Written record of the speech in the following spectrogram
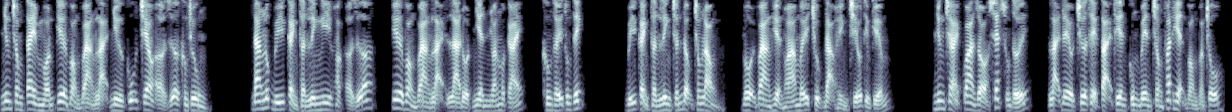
nhưng trong tay món kia vòng vàng lại như cũ treo ở giữa không trung. Đang lúc bí cảnh thần linh nghi hoặc ở giữa, kia vòng vàng lại là đột nhiên nhoáng một cái, không thấy tung tích. Bí cảnh thần linh chấn động trong lòng, đội vàng hiện hóa mấy chục đạo hình chiếu tìm kiếm. Nhưng trải qua dò xét xuống tới, lại đều chưa thể tại thiên cung bên trong phát hiện vòng vàng chỗ.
